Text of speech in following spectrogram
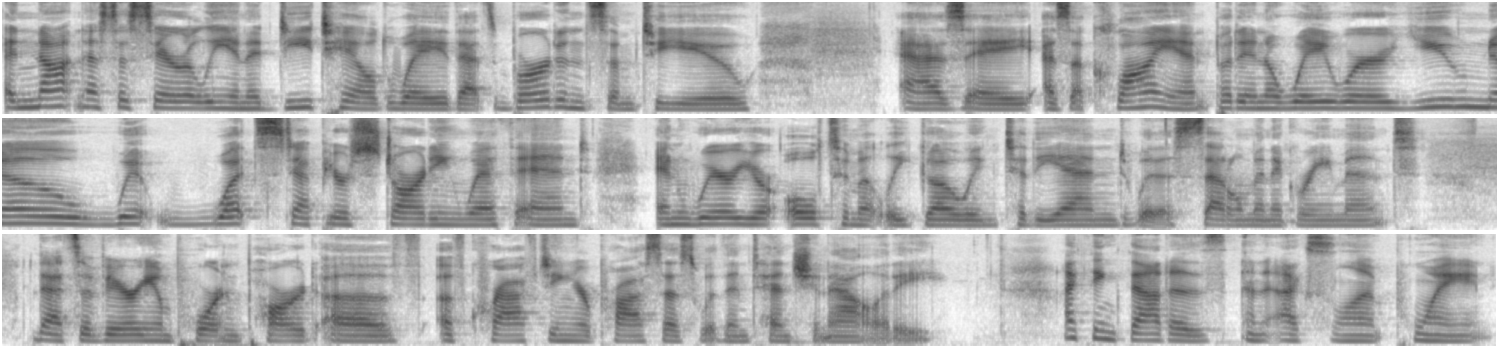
and not necessarily in a detailed way that's burdensome to you as a as a client but in a way where you know wh- what step you're starting with and and where you're ultimately going to the end with a settlement agreement that's a very important part of of crafting your process with intentionality i think that is an excellent point.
